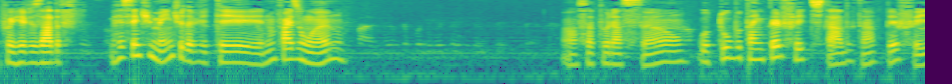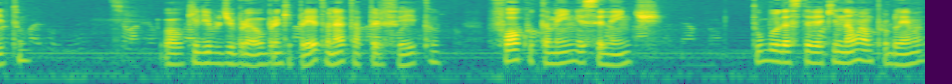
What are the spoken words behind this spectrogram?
Foi revisada recentemente, deve ter. não faz um ano. Ó, saturação. O tubo tá em perfeito estado, tá? Perfeito. O equilíbrio de branco, branco e preto, né? Tá perfeito. Foco também excelente. Tubo dessa TV aqui não é um problema.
